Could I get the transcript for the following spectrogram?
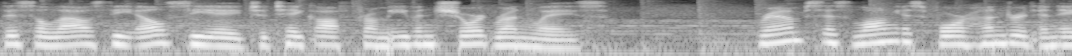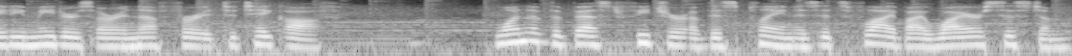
This allows the LCA to take off from even short runways. Ramps as long as 480 meters are enough for it to take off. One of the best feature of this plane is its fly-by-wire system,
